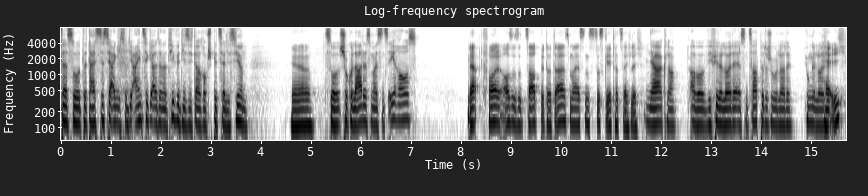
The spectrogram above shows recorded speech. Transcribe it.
Das so, da da ist das ja eigentlich so die einzige Alternative, die sich darauf spezialisieren. Ja. So, Schokolade ist meistens eh raus. Ja, voll. Außer so Zartbitter. Da ist meistens, das geht tatsächlich. Ja, klar. Aber wie viele Leute essen Zartbitterschokolade? Junge Leute. Hä, ich?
